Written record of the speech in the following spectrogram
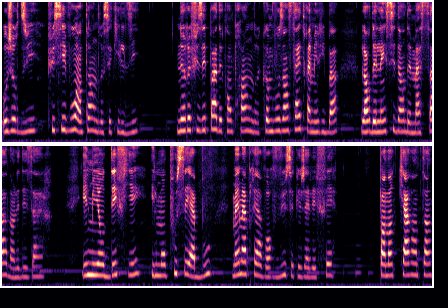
Aujourd'hui, puissiez-vous entendre ce qu'il dit. Ne refusez pas de comprendre, comme vos ancêtres à Mériba, lors de l'incident de Massa dans le désert. Ils m'y ont défié, ils m'ont poussé à bout, même après avoir vu ce que j'avais fait. Pendant quarante ans,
